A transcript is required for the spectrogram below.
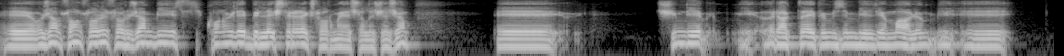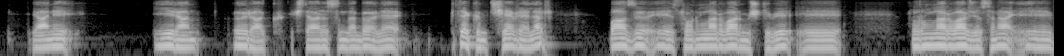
Ee, hocam son soruyu soracağım. Bir konuyla birleştirerek sormaya çalışacağım. Ee, şimdi Irak'ta hepimizin bildiği malum bir e, yani İran, Irak işte arasında böyle bir takım çevreler bazı e, sorunlar varmış gibi e, sorunlar varcasına e,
